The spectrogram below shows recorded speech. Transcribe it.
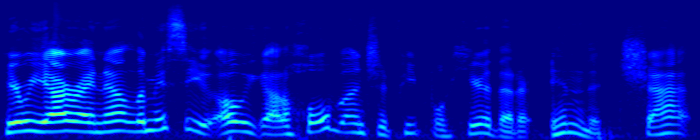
here we are right now. Let me see. Oh, we got a whole bunch of people here that are in the chat.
